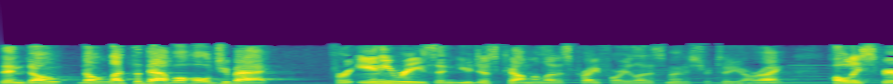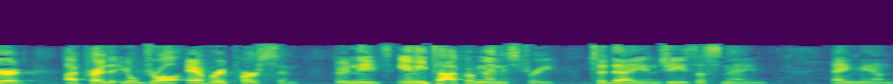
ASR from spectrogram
then don't, don't let the devil hold you back. For any reason, you just come and let us pray for you. Let us minister to you, all right? Holy Spirit, I pray that you'll draw every person who needs any type of ministry today. In Jesus' name, amen.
